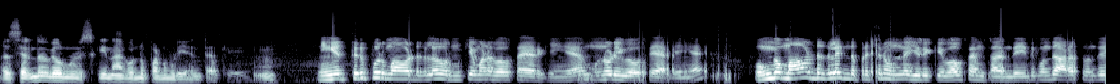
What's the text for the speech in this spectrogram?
அது சென்ட்ரல் கவர்மெண்ட் ஸ்கீம் நாங்கள் ஒன்றும் பண்ண முடியாதுன்ட்டு. நீங்க திருப்பூர் மாவட்டத்துல ஒரு முக்கியமான விவசாயியா இருக்கீங்க. முன்னோடி விவசாயியா இருக்கீங்க. உங்க மாவட்டத்துல இந்த பிரச்சனை இன்னும் இருக்கு விவசாயம் சார்ந்து. இதுக்கு வந்து அரசு வந்து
